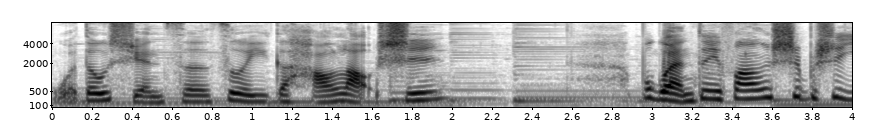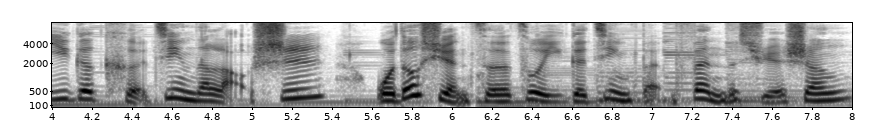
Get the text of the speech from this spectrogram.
我都选择做一个好老师；不管对方是不是一个可敬的老师，我都选择做一个尽本分的学生。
